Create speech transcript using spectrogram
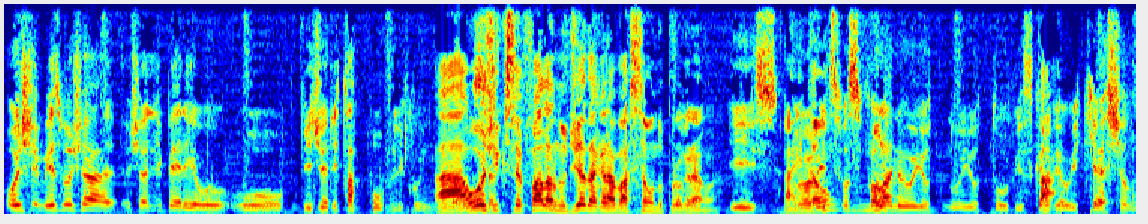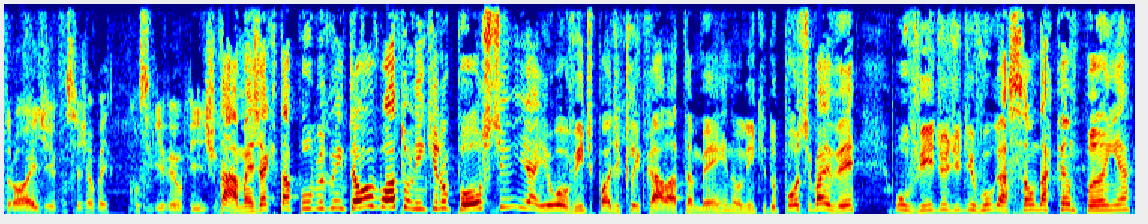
Hoje mesmo eu já, eu já liberei o, o vídeo, ele tá público. Então ah, hoje que você fala no dia da gravação do programa? Isso. Ah, então, se você falar no, no YouTube escrever tá. o iCast Android, você já vai conseguir ver o vídeo. Tá, mas já que tá público, então eu boto o link no post e aí o ouvinte pode clicar lá também no link do post e vai ver o vídeo de divulgação da campanha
